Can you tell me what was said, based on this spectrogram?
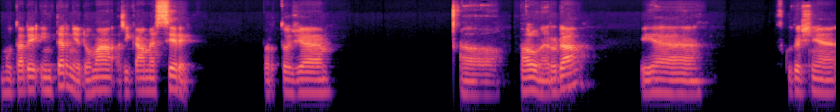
mu tady interně doma říkáme Siri, protože uh, Paulo Neruda je skutečně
